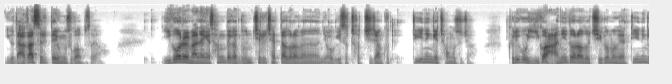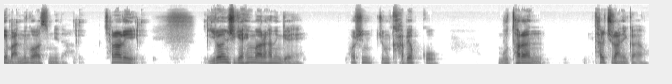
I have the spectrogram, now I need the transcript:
이거 나갔을 때 용수가 없어요. 이거를 만약에 상대가 눈치를 챘다 그러면은 여기서 젖히지 않고 뛰는 게 정수죠. 그리고 이거 아니더라도 지금은 그냥 뛰는 게 맞는 것 같습니다. 차라리 이런 식의 행마를 하는 게 훨씬 좀 가볍고 무탈한 탈출 아닐까요?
